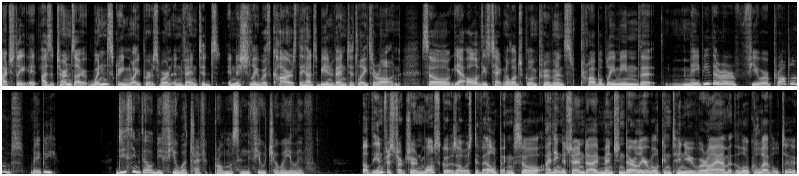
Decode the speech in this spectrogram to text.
Actually, it, as it turns out, windscreen wipers weren't invented initially with cars, they had to be invented later on. So, yeah, all of these technological improvements probably mean that maybe there are fewer problems. Maybe. Do you think there will be fewer traffic problems in the future where you live? Well, the infrastructure in Moscow is always developing, so I think the trend I mentioned earlier will continue where I am at the local level too.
